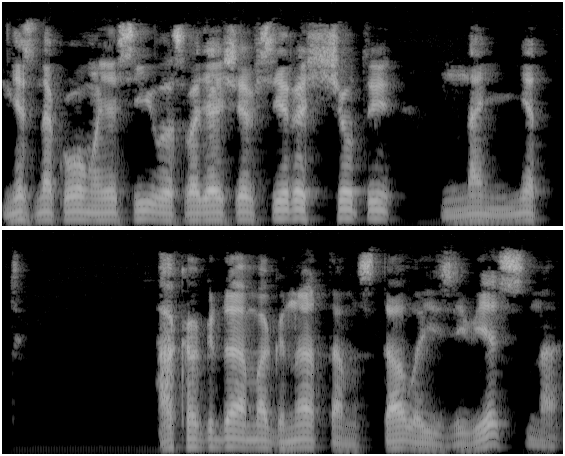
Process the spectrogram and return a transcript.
незнакомая сила, сводящая все расчеты на нет. А когда магнатам стало известно,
